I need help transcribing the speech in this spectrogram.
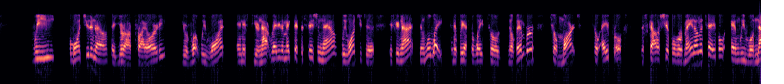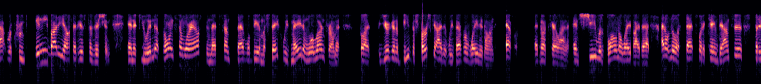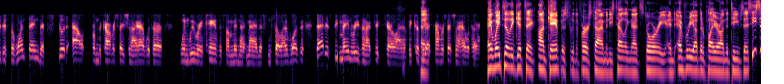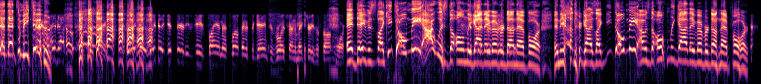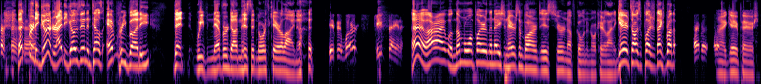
We want you to know that you're our priority. You're what we want. And if you're not ready to make that decision now, we want you to. If you're not, then we'll wait. And if we have to wait till November, till March, till April, the scholarship will remain on the table, and we will not recruit anybody else at his position. And if you end up going somewhere else, then that's some, that will be a mistake we've made, and we'll learn from it. But you're going to be the first guy that we've ever waited on, ever at North Carolina. And she was blown away by that. I don't know if that's what it came down to, but it is the one thing that stood out from the conversation I had with her when we were in Kansas on Midnight Madness. And so I wasn't that is the main reason I picked Carolina because hey. of that conversation I had with her. And wait till he gets on campus for the first time and he's telling that story and every other player on the team says, he said that to me too. I know. wait, till, wait till he gets there and he's, he's playing that 12 minutes a game because Roy's trying to make sure he's a sophomore. And Davis like, he told me I was the only guy they've ever done that for. And the other guy's like, he told me I was the only guy they've ever done that for. That's pretty good, right? He goes in and tells everybody that we've never done this at North Carolina. if it works, keep saying it. Hey, all right. Well, number one player in the nation, Harrison Barnes, is sure enough going to North Carolina. Gary, it's always a pleasure. Thanks, brother. All right, all right Gary Parrish.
